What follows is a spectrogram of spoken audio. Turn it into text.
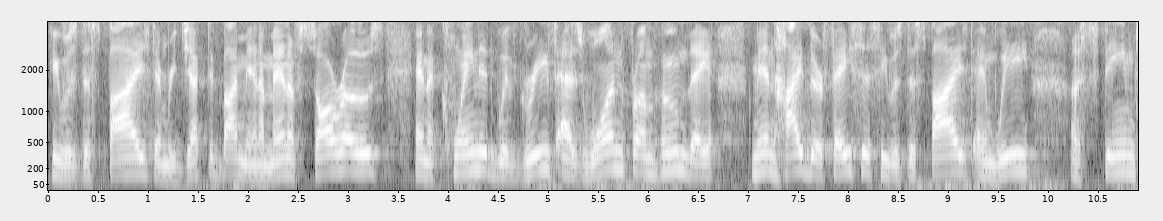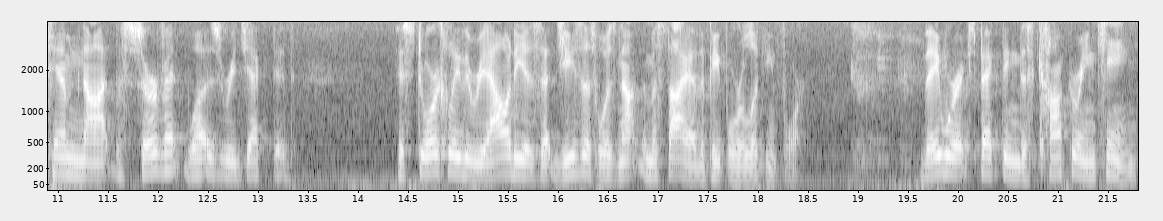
he was despised and rejected by men, a man of sorrows and acquainted with grief, as one from whom they men hide their faces. He was despised, and we esteemed him not. The servant was rejected. Historically, the reality is that Jesus was not the Messiah the people were looking for. They were expecting this conquering king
